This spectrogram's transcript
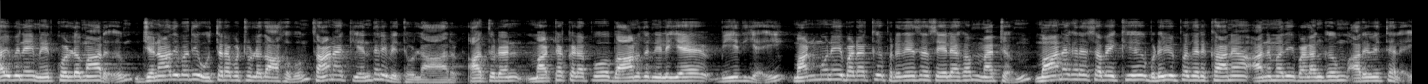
ஆய்வினை மேற்கொள்ளுமாறு ஜனாதிபதி உத்தரவிட்டுள்ளதாகவும் சாணக்கியன் தெரிவித்துள்ளார். அத்துடன் மட்டக்களப்பு வானூர்தி நிலைய வீதியை மண்முனை வடக்கு பிரதேச செயலகம் மற்றும் மாநகர சபைக்கு விடுவிப்பதற்கான அனுமதி வழங்கும் அறிவித்தலை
